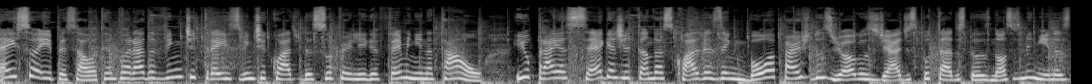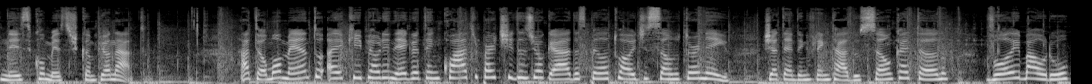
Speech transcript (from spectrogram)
É isso aí, pessoal. A temporada 23-24 da Superliga Feminina tá on. E o Praia segue agitando as quadras em boa parte dos jogos já disputados pelas nossas meninas nesse começo de campeonato. Até o momento, a equipe aurinegra tem quatro partidas jogadas pela atual edição do torneio, já tendo enfrentado São Caetano, Vôlei Bauru,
